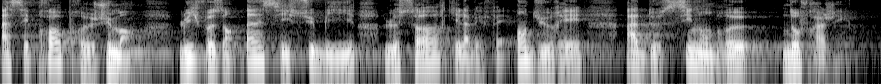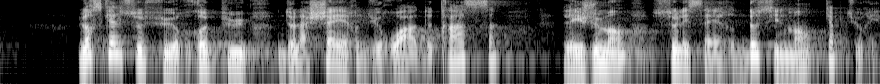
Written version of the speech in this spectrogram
à ses propres juments, lui faisant ainsi subir le sort qu'il avait fait endurer à de si nombreux naufragés. Lorsqu'elles se furent repues de la chair du roi de Thrace, les juments se laissèrent docilement capturer.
